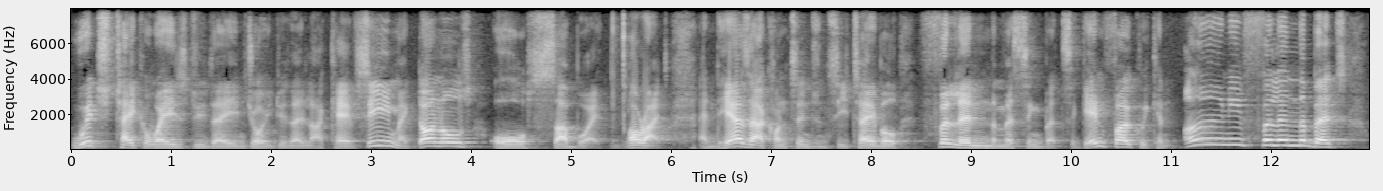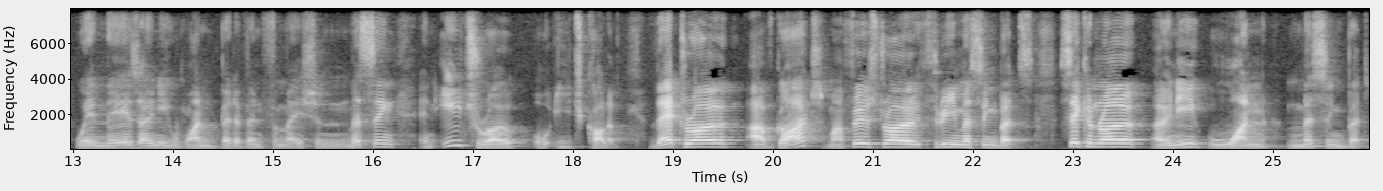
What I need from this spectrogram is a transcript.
which takeaways do they enjoy? Do they like KFC, McDonald's, or Subway? All right, and here's our contingency table. Fill in the missing bits. Again, folk, we can only fill in the bits when there's only one bit of information missing in each row or each column. That row, I've got my first row, three missing bits. Second row, only one missing bit.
